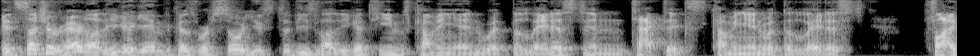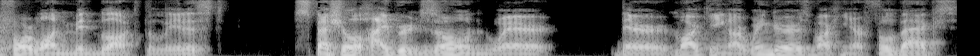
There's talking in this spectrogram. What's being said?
it's such a rare La Liga game because we're so used to these La Liga teams coming in with the latest in tactics, coming in with the latest 5-4-1 mid block, the latest special hybrid zone where they're marking our wingers, marking our fullbacks,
